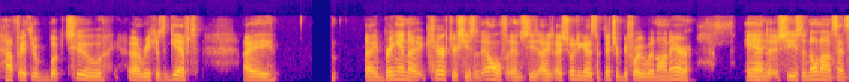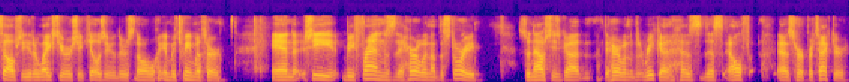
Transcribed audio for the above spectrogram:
halfway through book two, uh, Rika's Gift, I I bring in a character. She's an elf, and she I, I showed you guys the picture before we went on air. And Right. she's a no nonsense elf. She either likes you or she kills you. There's no in between with her. And she befriends the heroine of the story. So now she's got the heroine of Rika has this elf as her protector.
